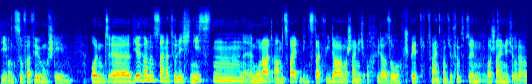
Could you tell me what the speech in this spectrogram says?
die uns zur Verfügung stehen. Und äh, wir hören uns dann natürlich nächsten äh, Monat am zweiten Dienstag wieder. Wahrscheinlich auch wieder so spät, 22.15 Uhr wahrscheinlich. Oder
